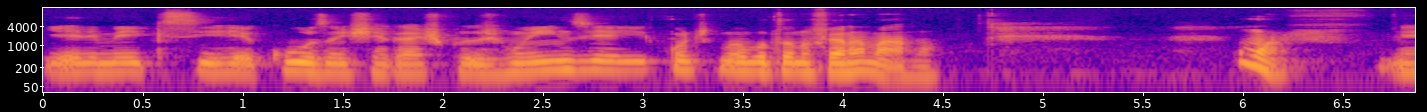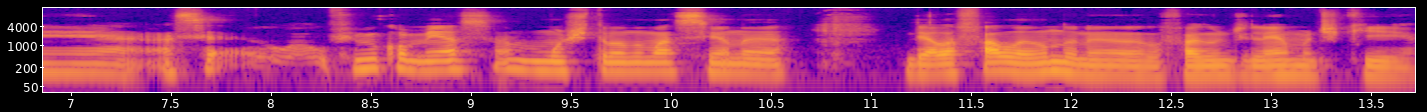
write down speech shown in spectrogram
E ele meio que se recusa a enxergar as coisas ruins e aí continua botando fé na marma. Vamos lá. É, a, o filme começa mostrando uma cena dela falando, né? Ela faz um dilema de que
